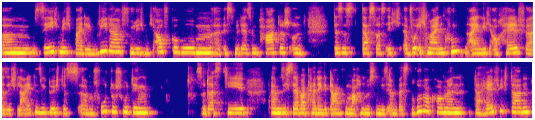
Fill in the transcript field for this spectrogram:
ähm, sehe ich mich bei dem wieder, fühle ich mich aufgehoben, äh, ist mir der sympathisch? Und das ist das, was ich, äh, wo ich meinen Kunden eigentlich auch helfe. Also ich leite sie durch das ähm, Fotoshooting sodass die ähm, sich selber keine Gedanken machen müssen, wie sie am besten rüberkommen. Da helfe ich dann.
